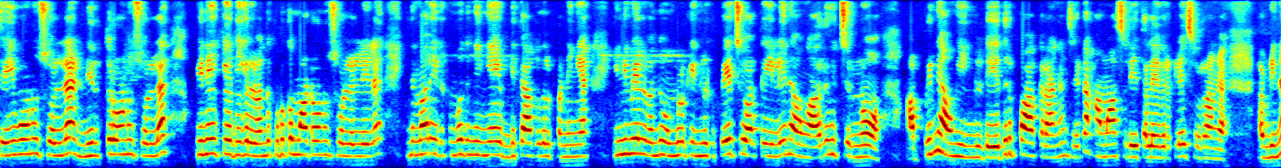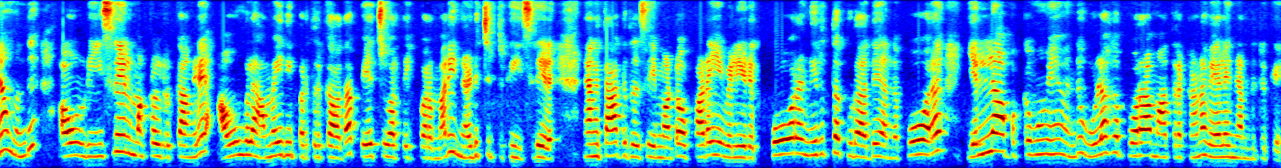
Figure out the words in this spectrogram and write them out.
செய்வோம்னு சொல்ல நிறுத்துறோம்னு சொல்ல பிணைக்கேதிகள் வந்து கொடுக்க மாட்டோம்னு சொல்லல இந்த மாதிரி இருக்கும்போது நீங்க இப்படி தாக்குதல் பண்ணீங்க? இனிமேல் வந்து உங்களுக்கு எங்களுக்கு பேச்சுவார்த்தை இல்லைன்னு அவங்க அறிவிச்சிடணும் அப்படின்னு அவங்க எங்கள்கிட்ட எதிர்பார்க்கறாங்கன்னு சொல்லிட்டு ஹமாஸுடைய தலைவர்களே சொல்றாங்க. அப்படின்னா வந்து அவங்களுடைய இஸ்ரேல் மக்கள் இருக்காங்களே அவங்கள அமைதிப்படுத்துறதுக்காக தான் பேச்சுவார்த்தைக்கு போற மாதிரி நடிச்சிட்டு இருக்கு இஸ்ரேல். நாங்க தாக்குதல் செய்ய மாட்டோம் படையை வெளியிட போரை நிறுத்தக்கூடாது. அந்த போரை எல்லா பக்கமுமே வந்து உலக போரா மாத்துறதுக்கான வேலை நடந்துட்டு இருக்கு.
